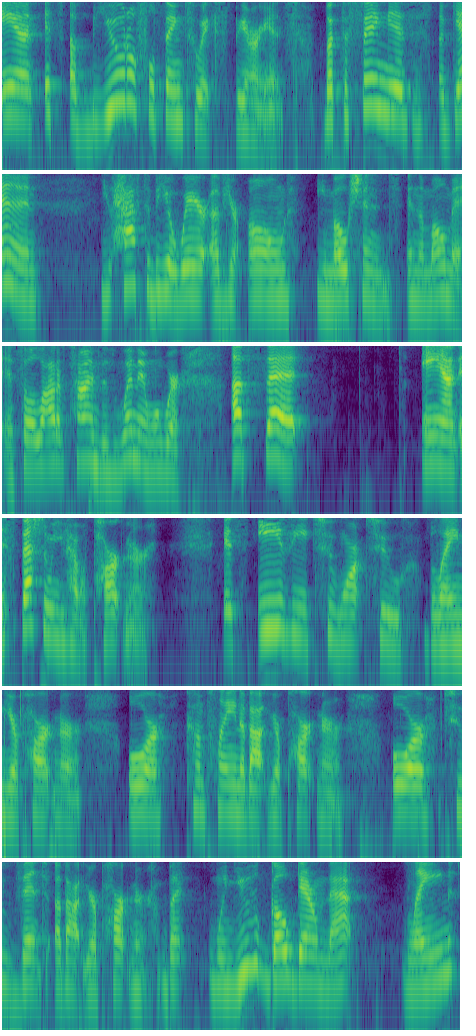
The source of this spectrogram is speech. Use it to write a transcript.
And it's a beautiful thing to experience. But the thing is, is again, you have to be aware of your own emotions in the moment. And so a lot of times as women, when we're upset, and especially when you have a partner, it's easy to want to blame your partner or complain about your partner or to vent about your partner. But when you go down that lane,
